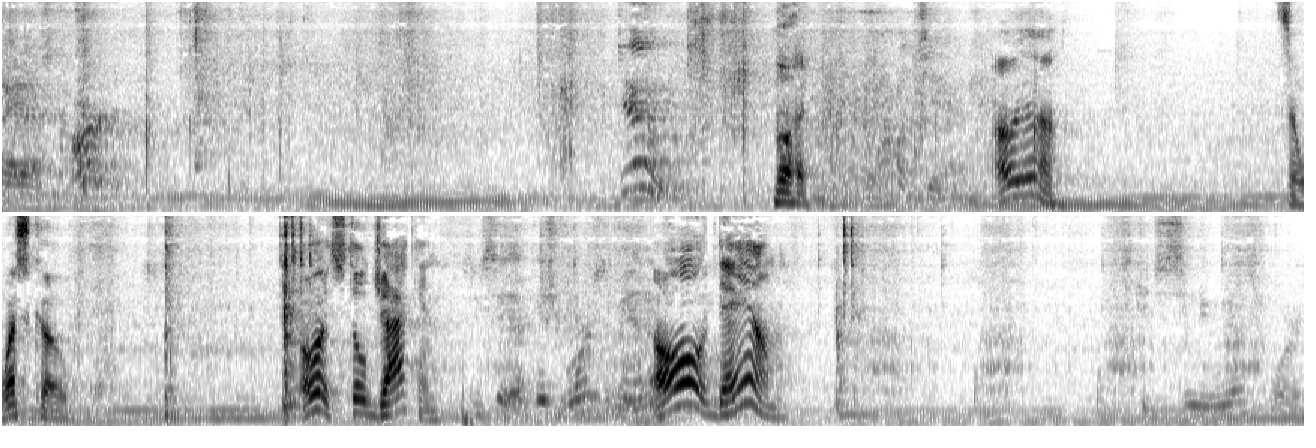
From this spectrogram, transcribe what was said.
badass car. Dude! What? Oh, yeah. It's a Westco. Oh, it's still jacking. See, that fish works, man. Oh damn. Let's get you some new wheels for it.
